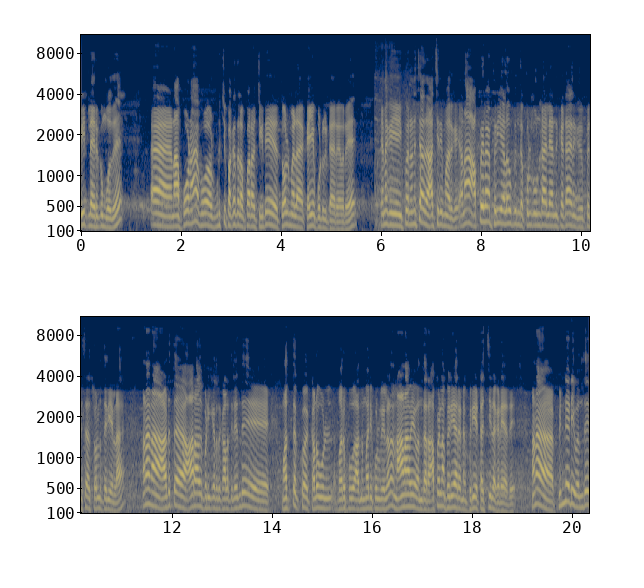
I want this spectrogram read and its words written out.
வீட்டில் இருக்கும்போது நான் போனேன் போ பிடிச்சி பக்கத்தில் உட்கார வச்சுக்கிட்டு தோள் மேலே கையை போட்டுக்கிட்டார் அவர். எனக்கு இப்போ நினச்சா அது ஆச்சரியமாக இருக்குது ஆனால் அப்போலாம் பெரிய அளவுக்கு இந்த கொள்கை உண்டா இல்லையான்னு கேட்டால் எனக்கு பெருசாக சொல்ல தெரியலை. ஆனால் நான் அடுத்த ஆறாவது படிக்கிறது காலத்துலேருந்து மற்ற கடவுள் மறுப்பு அந்த மாதிரி கொள்கைலாம் நானாகவே வந்துடுறேன் அப்போல்லாம் பெரியார் எனக்கு பெரிய டச்சில் கிடையாது. ஆனால் பின்னாடி வந்து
